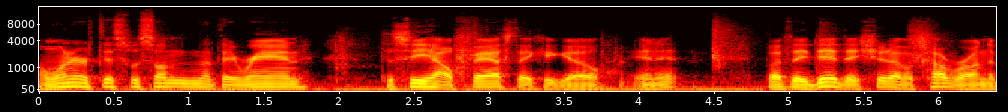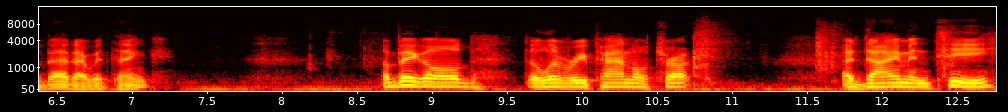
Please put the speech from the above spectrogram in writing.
I wonder if this was something that they ran to see how fast they could go in it. But if they did, they should have a cover on the bed, I would think. A big old delivery panel truck. A Diamond T.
